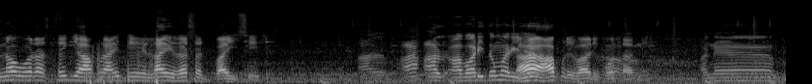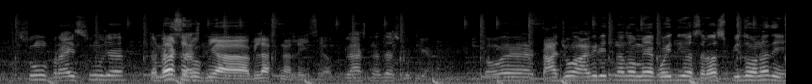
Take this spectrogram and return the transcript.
નવ વર્ષ થઈ ગયા. આપણે અહીંથી લાઈ રસ જ પાઈ છે આ- વાડી તમારી હા આપણી વાડી પોતાની. અને શું પ્રાઇસ શું છે? દસ રૂપિયા ગ્લાસના લઈ છે. ગ્લાસના દસ રૂપિયા. તો હવે તાજો આવી રીતના તો મેં કોઈ દિવસ રસ પીધો નથી.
